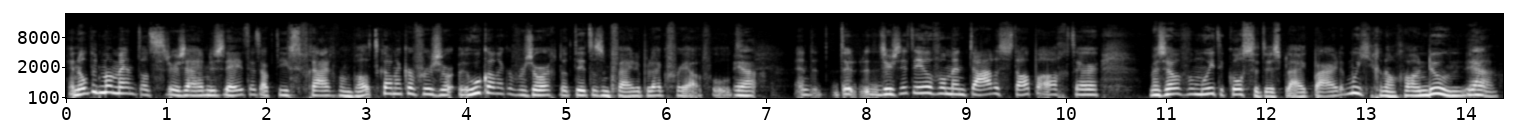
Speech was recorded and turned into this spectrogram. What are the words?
En op het moment dat ze er zijn, dus de hele tijd actief te vragen van wat kan ik ervoor zorgen, hoe kan ik ervoor zorgen dat dit als een fijne plek voor jou voelt. Ja. En er zitten heel veel mentale stappen achter. Maar zoveel moeite kost het dus blijkbaar. Dat moet je dan gewoon doen. Ja. Ja.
